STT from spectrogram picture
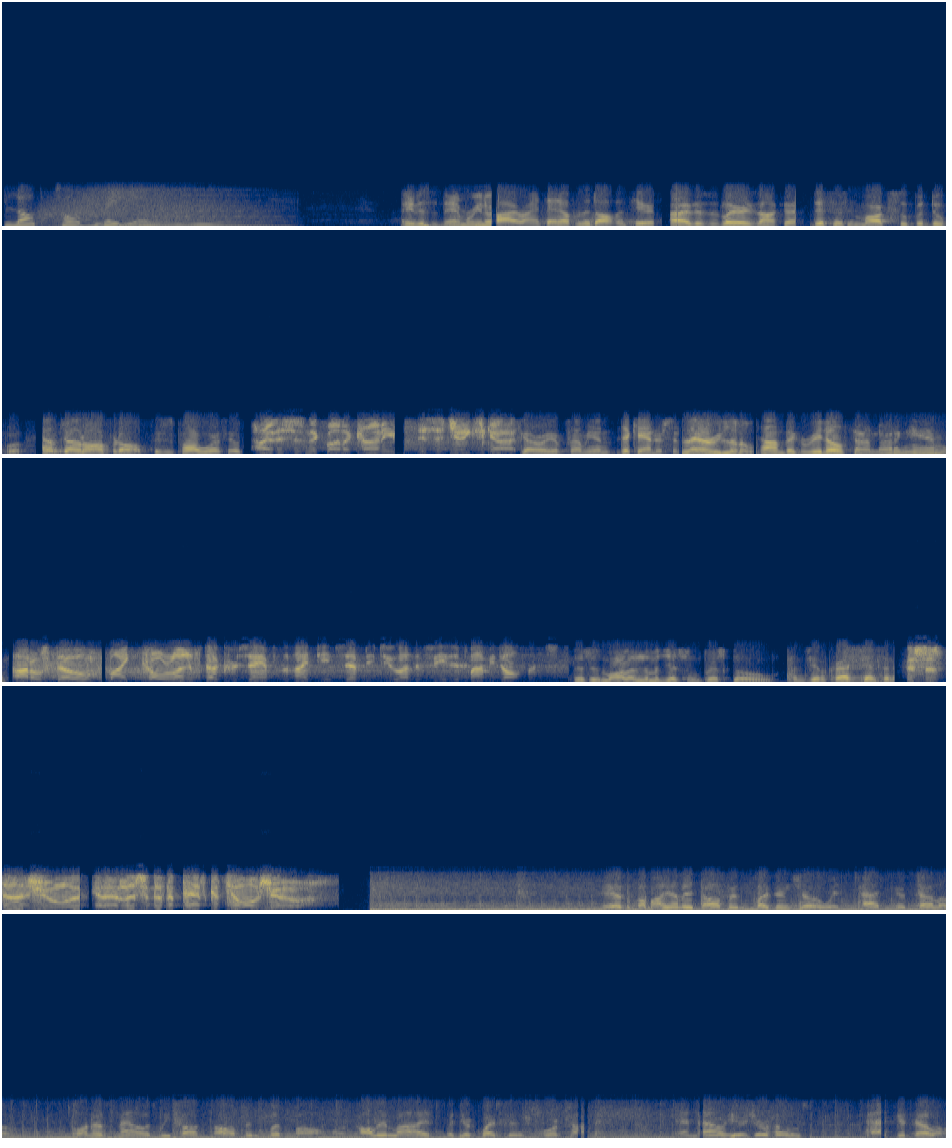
Blog Talk Radio. Hey, this is Dan Marino. Hi, Ryan Tannehill from the Dolphins here. Hi, this is Larry Csonka. This is Mark Super Duper. I'm John Offerdahl. This is Paul Warfield. Hi, this is Nick Buoniconti. This is Jake Scott. Garo Yepremian. Dick Anderson. Larry Little. Tom Vigorito. Tom Nottingham. Otto Stowe. Mike Kolen. Doug Crusan from the 1972 undefeated Miami Dolphins. This is Marlon the Magician Briscoe. I'm Jim Crash Jensen. This is Don Shula, and I listen to the Pat Catello Show. It's the Miami Dolphins Legend Show with Pat Catello. Join us now as we talk Dolphin football or call in live with your questions or comments. And now here's your host, Pat Catello.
